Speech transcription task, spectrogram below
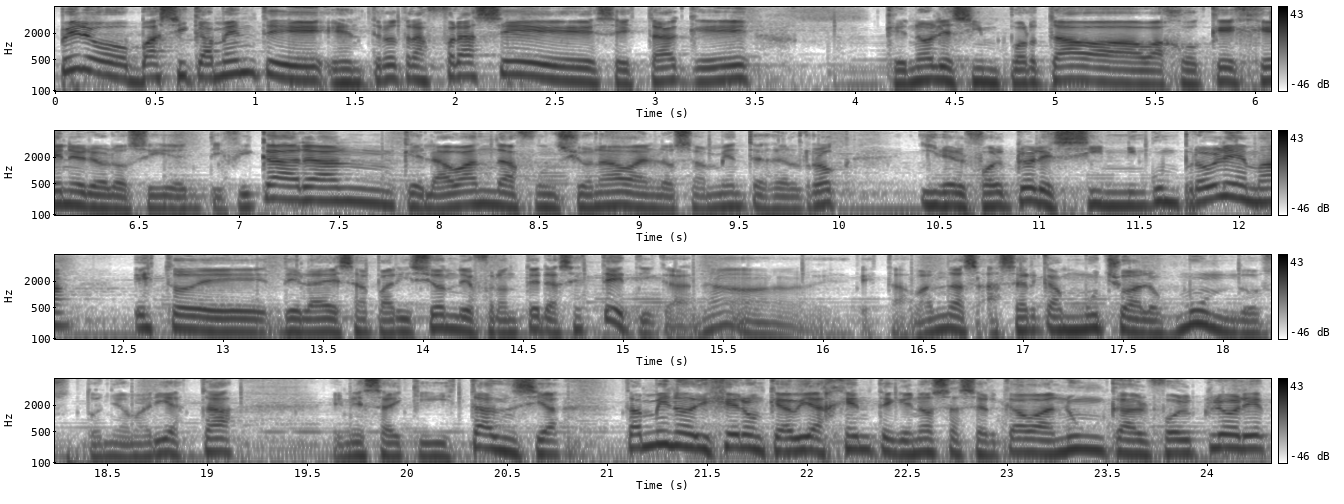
Pero básicamente, entre otras frases, está que que no les importaba bajo qué género los identificaran, que la banda funcionaba en los ambientes del rock y del folclore sin ningún problema, esto de, la desaparición de fronteras estéticas. Estas bandas acercan mucho a los mundos. Doña María está en esa equidistancia. También nos dijeron que había gente que no se acercaba nunca al folclore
